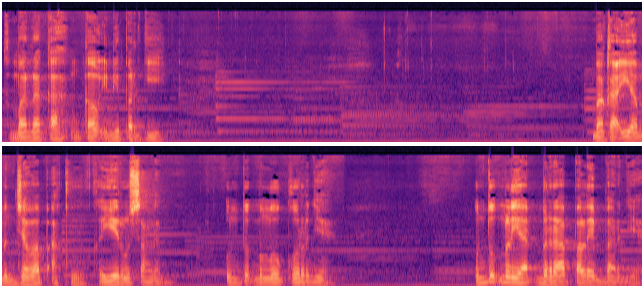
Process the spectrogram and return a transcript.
ke manakah engkau ini pergi? Maka ia menjawab aku ke Yerusalem untuk mengukurnya, untuk melihat berapa lebarnya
